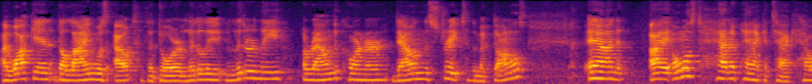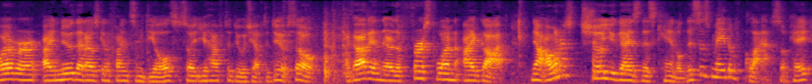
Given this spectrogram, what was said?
I walk in, the line was out the door, literally, literally around the corner, down the street to the McDonald's, and I almost had a panic attack. However, I knew that I was going to find some deals, so you have to do what you have to do. So I got in there, the first one I got. Now, I want to show you guys this candle. This is made of glass, okay?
